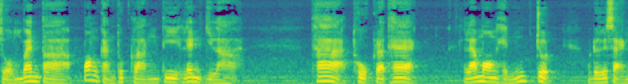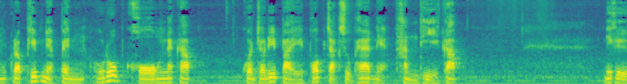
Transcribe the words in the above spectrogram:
สวมแว่นตาป้องกันทุกครั้งที่เล่นกีฬา ถ้าถูกกระแทก และมองเห็นจุด หรือแสงกระพริบเนี่ยเป็นรูปโค้งนะครับ ควรจะรีบไปพบจักษุแพทย์เนี่ยทันทีครับ นี่คือ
